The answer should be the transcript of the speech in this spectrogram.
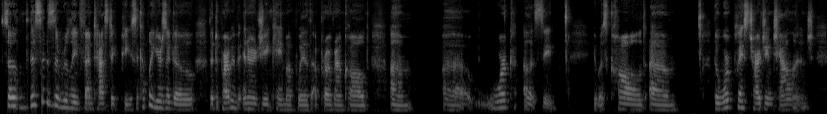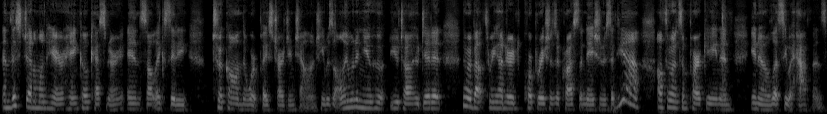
So this is a really fantastic piece. A couple years ago, the Department of Energy came up with a program called um, uh, Work, uh, let's see, it was called um, the Workplace Charging Challenge. And this gentleman here, Hanko Kiessner in Salt Lake City, took on the Workplace Charging Challenge. He was the only one in Utah who did it. There were about 300 corporations across the nation who said, yeah, I'll throw in some parking and, you know, let's see what happens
